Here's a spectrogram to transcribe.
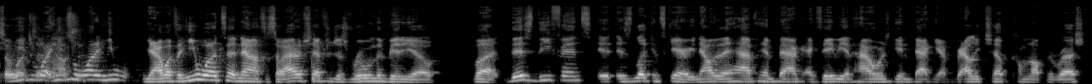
So he, he just, he just wanted he yeah, I was he wanted to announce it. So Adam Schefter just ruined the video. But this defense is, is, looking scary now that they have him back. Xavier Howard's getting back. You have Bradley Chubb coming off the rush.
